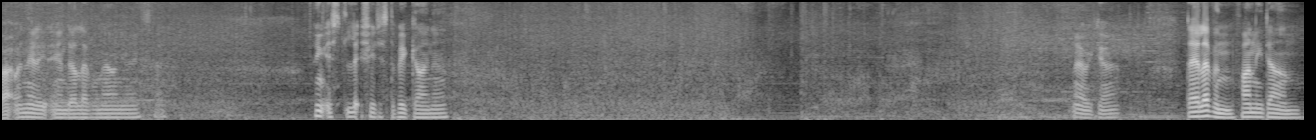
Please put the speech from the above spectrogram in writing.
Alright, we're nearly at the end of the level now anyway, so. I think it's literally just the big guy now. There we go. Day 11, finally done.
